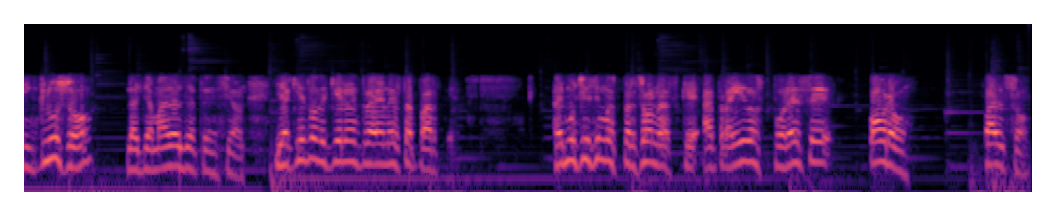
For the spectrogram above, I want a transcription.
Incluso las llamadas de atención. Y aquí es donde quiero entrar en esta parte. Hay muchísimas personas que atraídos por ese oro falso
